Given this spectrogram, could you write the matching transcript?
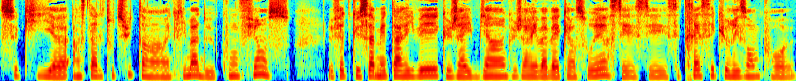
ce qui installe tout de suite un, un climat de confiance. Le fait que ça m'est arrivé, que j'aille bien, que j'arrive avec un sourire, c'est- très sécurisant pour eux.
